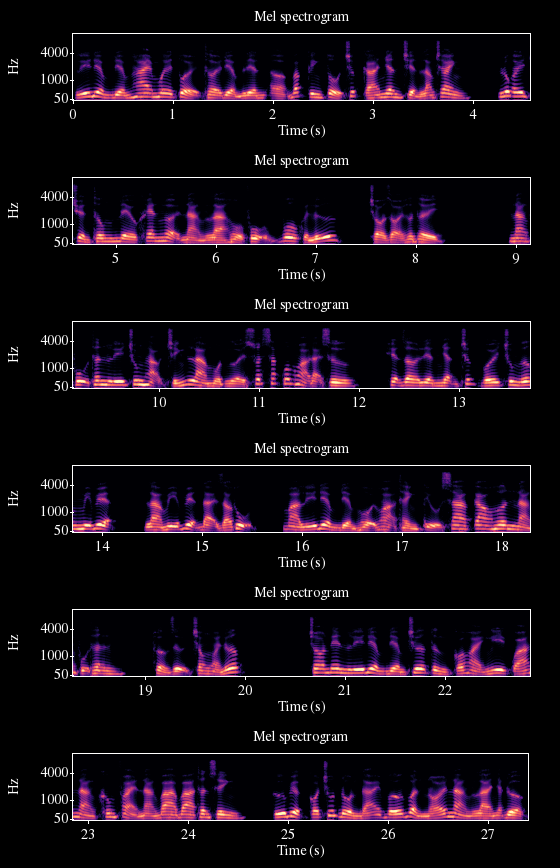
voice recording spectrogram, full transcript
Lý Điểm Điểm 20 tuổi thời điểm liền ở Bắc Kinh tổ chức cá nhân triển lãm tranh, lúc ấy truyền thông đều khen ngợi nàng là hổ phụ vô quyền nữ, trò giỏi hơn thầy. Nàng phụ thân Lý Trung Hạo chính là một người xuất sắc quốc họa đại sư, hiện giờ liền nhận chức với Trung ương Mỹ viện, là Mỹ viện đại giáo thụ, mà Lý Điểm Điểm hội họa thành tiểu xa cao hơn nàng phụ thân, hưởng dự trong ngoài nước. Cho nên Lý Điểm Điểm chưa từng có hoài nghi quá nàng không phải nàng ba ba thân sinh, cứ việc có chút đồn đãi vớ vẩn nói nàng là nhặt được,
